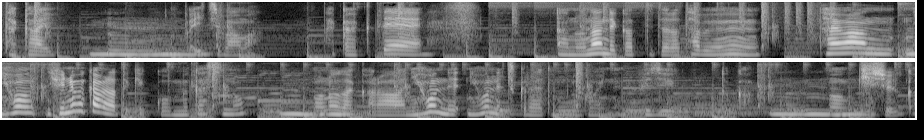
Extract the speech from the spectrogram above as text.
高い。やうん。っぱ一番は。高くてあのなんでかって言ったら多分台湾日本フィルムカメラって結構昔のものだから日本で日本で作られたものが多いね。富士とかの機種が。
